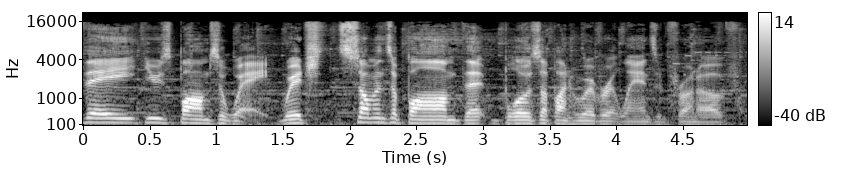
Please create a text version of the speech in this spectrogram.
they use bombs away, which summons a bomb that blows up on whoever it lands in front of.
